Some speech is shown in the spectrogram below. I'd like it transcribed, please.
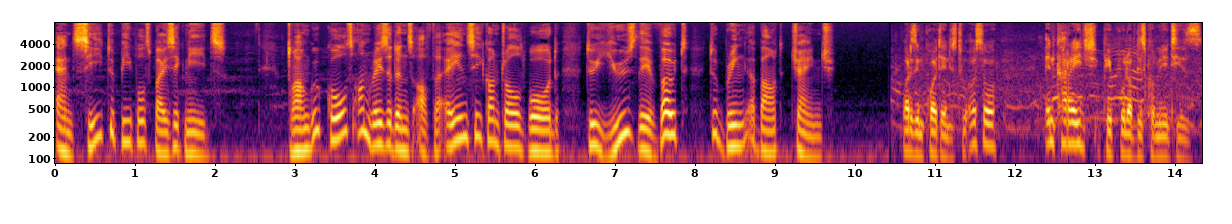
and see to people's basic needs. Mncwango calls on residents of the ANC controlled ward to use their vote to bring about change. What is important is to also encourage people of these communities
